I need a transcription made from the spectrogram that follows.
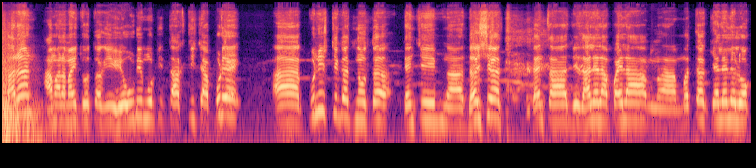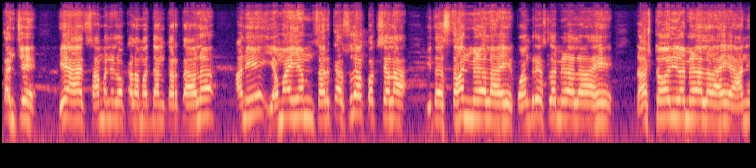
कारण आम्हाला माहीत होतं की एवढी मोठी ताकदीच्या पुढे कुणीच टिकत नव्हतं. त्यांची दहशत त्यांचा जे झालेला पहिला मतं केलेले लोकांचे हे आज सामान्य लोकांना मतदान करता आलं. आणि एम आय एम सारखा सुद्धा पक्षाला इथं स्थान मिळालं आहे. काँग्रेसला मिळालं आहे. राष्ट्रवादीला मिळालेला आहे आणि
